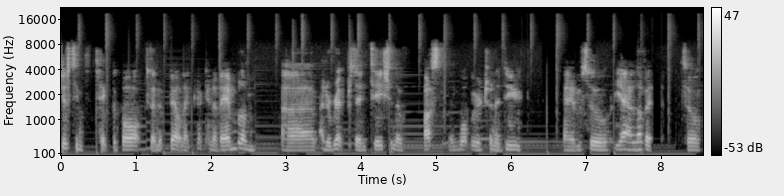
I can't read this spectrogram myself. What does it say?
just seemed to tick the box, and it felt like a kind of emblem uh, and a representation of us and what we were trying to do. Um, so yeah, I love it. So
